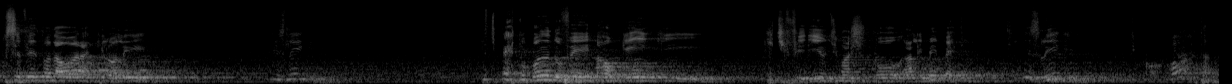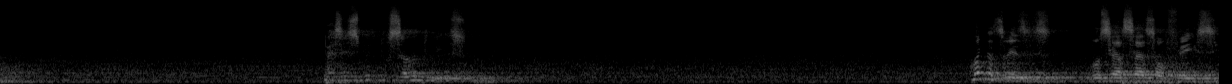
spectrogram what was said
Você vê toda hora aquilo ali. Desligue. Está te perturbando ver alguém que, que te feriu, te machucou ali bem perto. Te desligue. Te corta. Peça ao Espírito Santo isso. Quantas vezes você acessa o Face,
